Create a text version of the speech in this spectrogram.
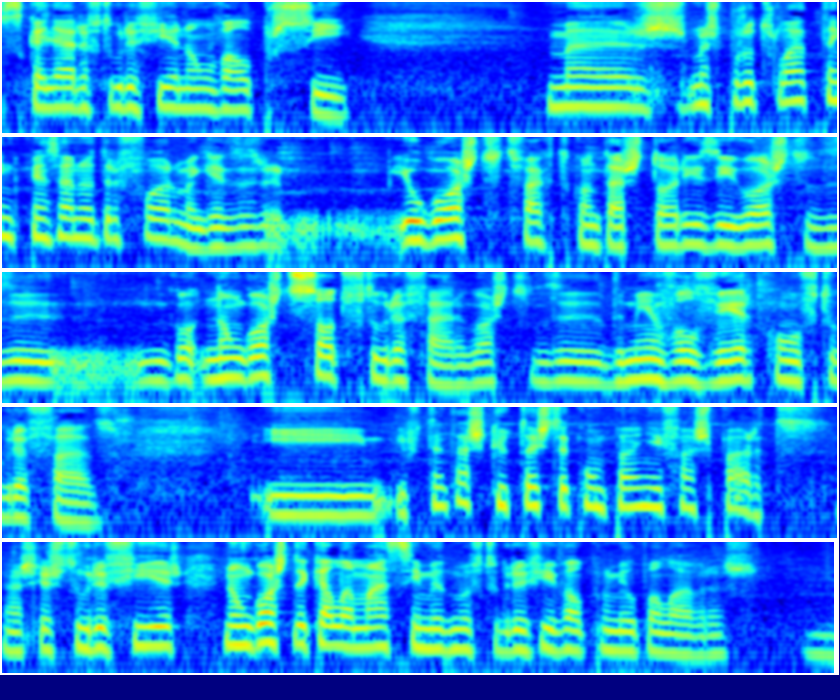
se calhar a fotografia não vale por si. Mas, mas por outro lado tenho que pensar noutra forma. Dizer, eu gosto de facto de contar histórias e gosto de. não gosto só de fotografar, gosto de, de me envolver com o fotografado. E, e, portanto acho que o texto acompanha e faz parte. Acho que as fotografias. Não gosto daquela máxima de uma fotografia vale por mil palavras. Hum.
